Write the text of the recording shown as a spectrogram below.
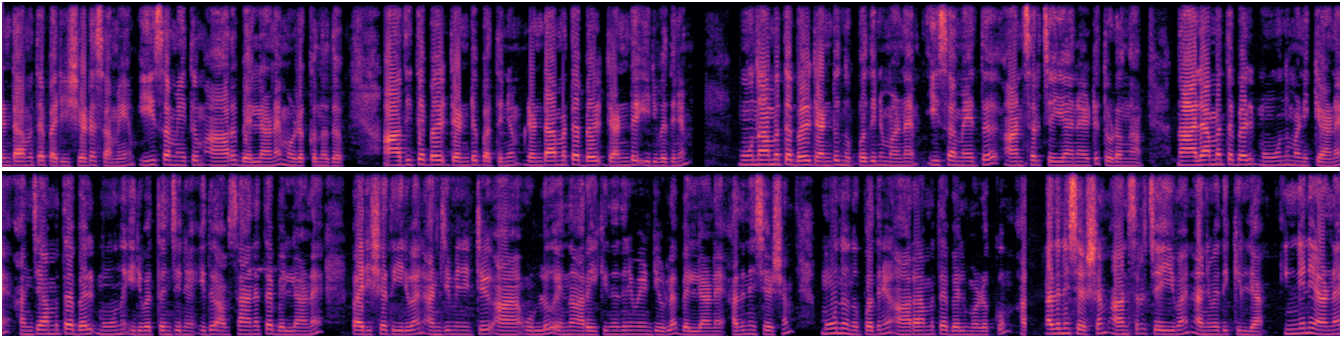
രണ്ടാമത്തെ പരീക്ഷയുടെ സമയം. ഈ സമയത്തും ആറ് ബെല്ലാണ് മുഴക്കുന്നത്. ആദ്യത്തെ ബെൽ രണ്ട് പത്തിനും രണ്ടാമത്തെ ബെൽ രണ്ട് ഇരുപതിനും മൂന്നാമത്തെ ബെൽ രണ്ട് മുപ്പതിനുമാണ്. ഈ സമയത്ത് ആൻസർ ചെയ്യാനായിട്ട് തുടങ്ങാം. നാലാമത്തെ ബെൽ മൂന്ന് മണിക്കാണ്. അഞ്ചാമത്തെ ബെൽ മൂന്ന് ഇരുപത്തഞ്ചിന്. ഇത് അവസാനത്തെ ബെല്ലാണ്. പരീക്ഷ തീരുവാൻ അഞ്ച് മിനിറ്റ് ഉള്ളൂ എന്ന് അറിയിക്കുന്നതിന് വേണ്ടിയുള്ള ബെല്ലാണ്. അതിനുശേഷം മൂന്ന് മുപ്പതിന് ആറാമത്തെ ബെൽ മുഴക്കും. അതിനുശേഷം ആൻസർ ചെയ്യുവാൻ അനുവദിക്കില്ല. ഇങ്ങനെയാണ്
